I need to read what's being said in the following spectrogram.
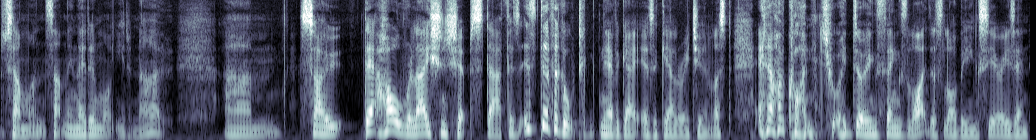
someone something they didn't want you to know. Um, so that whole relationship stuff is, is difficult to navigate as a gallery journalist. And I've quite enjoyed doing things like this lobbying series and,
